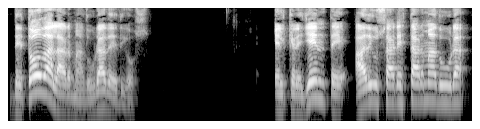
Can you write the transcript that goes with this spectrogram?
de toda la armadura de Dios. El creyente ha de usar esta armadura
